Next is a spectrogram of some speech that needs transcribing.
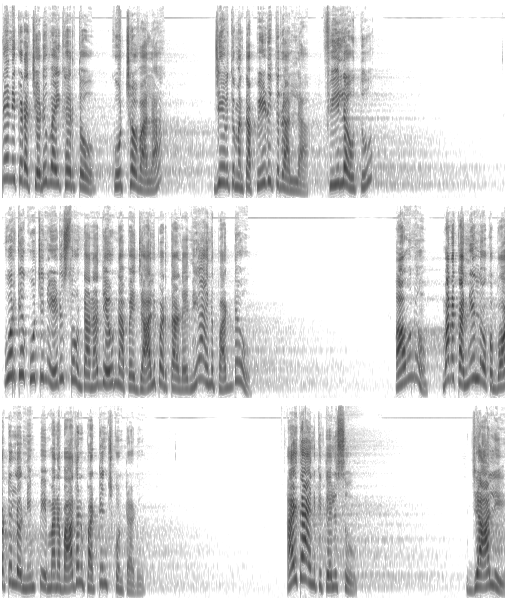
నేను ఇక్కడ చెడు వైఖరితో కూర్చోవాలా? జీవితమంతా పీడితురాల్లా ఫీల్ అవుతూ? ఊరికే కూర్చుని ఏడుస్తూ ఉంటానా? దేవుడు నాపై జాలి పడతాడని ఆయన పడ్డావు. అవును మన కన్నీళ్ళు ఒక బాటిల్లో నింపి మన బాధను పట్టించుకుంటాడు. అయితే ఆయనకి తెలుసు జాలి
